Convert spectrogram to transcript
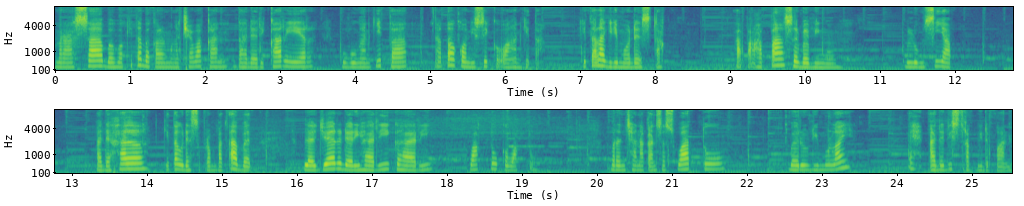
merasa bahwa kita bakalan mengecewakan entah dari karir, hubungan kita, atau kondisi keuangan kita. Kita lagi di mode stuck. Apa-apa serba bingung. Belum siap. Padahal kita udah seperempat abad belajar dari hari ke hari, waktu ke waktu, merencanakan sesuatu, baru dimulai, eh ada distrak di depan.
